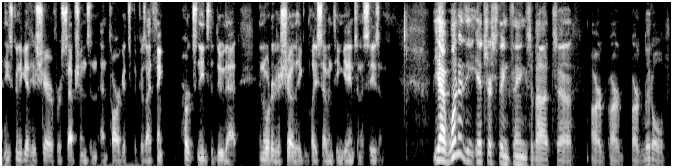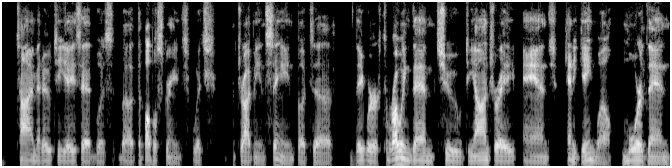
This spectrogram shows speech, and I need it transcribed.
and he's going to get his share of receptions and, and targets because I think Hurts needs to do that in order to show that he can play 17 games in a season. Yeah, one of the interesting things about uh, our our our little time at OTAs Ed was uh, the bubble screens, which drive me insane. But uh, they were throwing them to D'Andre and Kenny Gainwell more than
